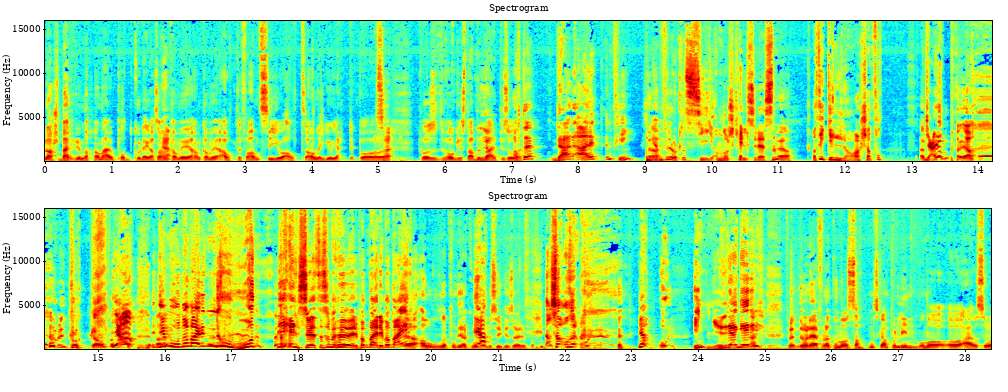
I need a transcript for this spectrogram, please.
Lars Berrum, da. Han er jo podkollega, så han, Ja. kan vi, han kan vi oute, for han sier jo alt. Han legger jo hjertet på, Altså, på hoggestabben hver episode. At det, der er et, en ting som jeg får lov til å si om norsk helsevesen. At ikke Lars har fått hjelp! Ja, jeg er blitt plukka opp. Ja! Det må da være noen i helsevesenet som hører på Berrum og Beyer! Ja, alle på diakonene Ja. psykisk hører på. Altså, altså, ja, og ingen reagerer! Men det var det, for at Nå satt den skam på Lindmoen og, og er jo så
